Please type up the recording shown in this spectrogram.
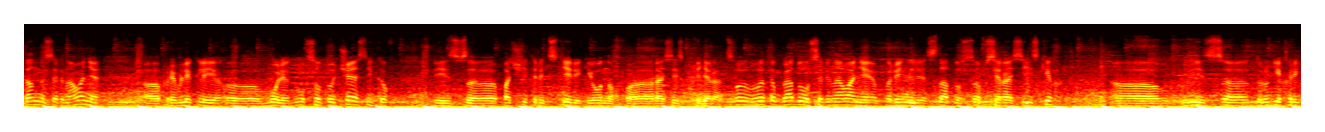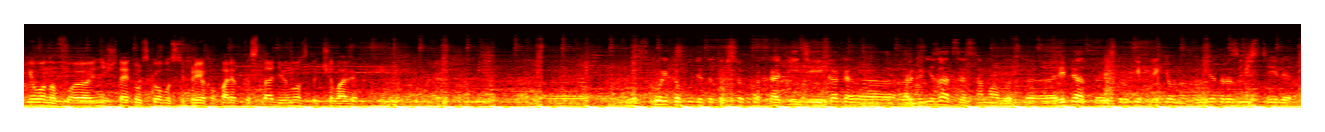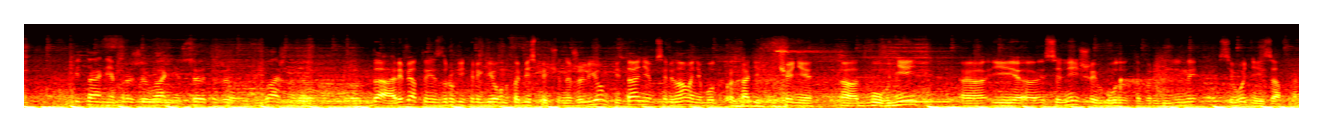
Данные соревнования э, привлекли э, более 200 участников из э, почти 30 регионов Российской Федерации. В этом году соревнования приняли статус всероссийских. Из других регионов, не считая Тульской области, приехал порядка 190 человек. Сколько будет это все проходить и как организация сама, вот ребят из других регионов, где-то разместили, питание, проживание, все это же важно. Да? Да, ребята из других регионов обеспечены жильем, питанием. Соревнования будут проходить в течение э, двух дней, э, и э, сильнейшие будут определены сегодня и завтра.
